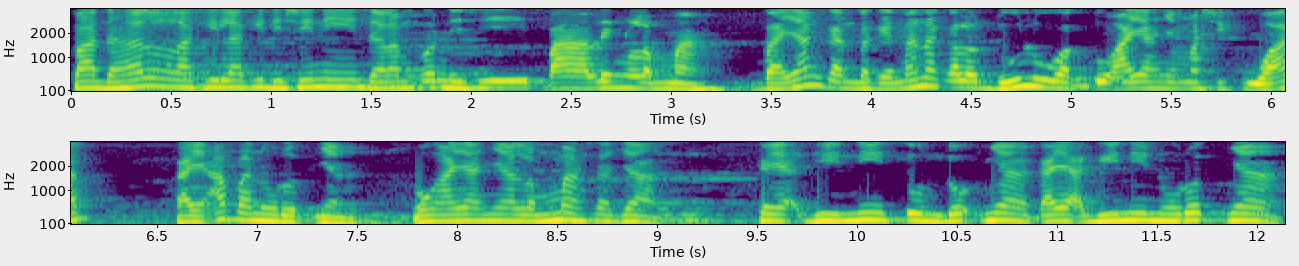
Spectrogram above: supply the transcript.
Padahal laki-laki di sini dalam kondisi paling lemah. Bayangkan bagaimana kalau dulu waktu ayahnya masih kuat, kayak apa nurutnya? Wong ayahnya lemah saja, kayak gini tunduknya, kayak gini nurutnya.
